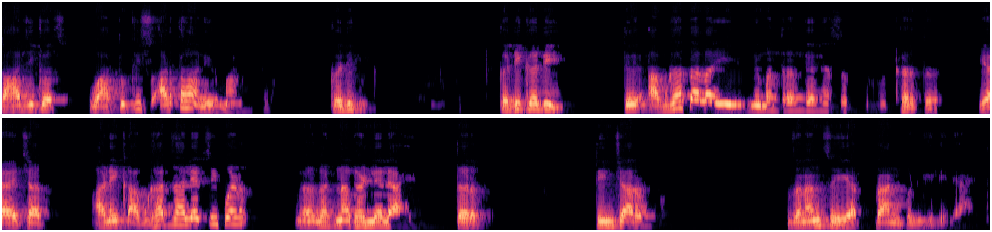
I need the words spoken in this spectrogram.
साहजिकच वाहतुकीस अडथळा निर्माण होतो. कधी कधी कधी ते अपघातालाही निमंत्रण देण्याचं ठरतं. या याच्यात अनेक अपघात झाल्याची पण घटना घडलेल्या आहेत. तर तीन चार जणांचे यात प्राण पण गेलेले आहेत.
